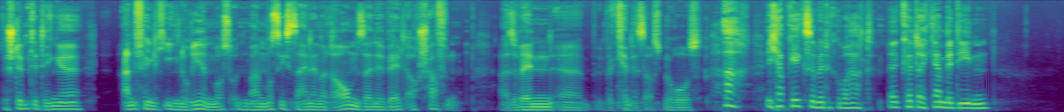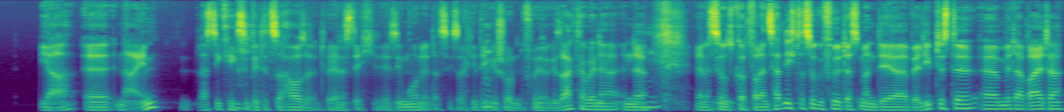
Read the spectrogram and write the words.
bestimmte Dinge anfänglich ignorieren muss und man muss sich seinen Raum, seine Welt auch schaffen. Also wenn, äh, wir kennen das aus Büros, ach, ich habe Kekse mitgebracht, dann könnt ihr euch gern bedienen. Ja, äh, nein, lass die Kekse bitte zu Hause. Du erinnerst dich, Simone, dass ich solche Dinge mhm. schon früher gesagt habe in der, in der mhm. Redaktionskonferenz. Hat nicht dazu geführt, dass man der beliebteste äh, Mitarbeiter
